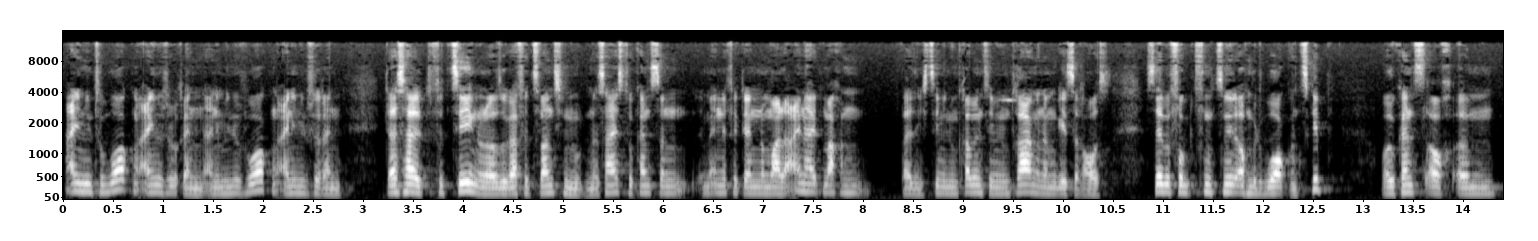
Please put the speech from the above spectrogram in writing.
Eine Minute walken, eine Minute rennen, eine Minute walken, eine Minute rennen. Das halt für 10 oder sogar für 20 Minuten. Das heißt, du kannst dann im Endeffekt eine normale Einheit machen, weiß nicht, 10 Minuten krabbeln, 10 Minuten tragen und dann gehst du raus. Dasselbe fun funktioniert auch mit Walk und Skip. Oder du kannst auch, ähm,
